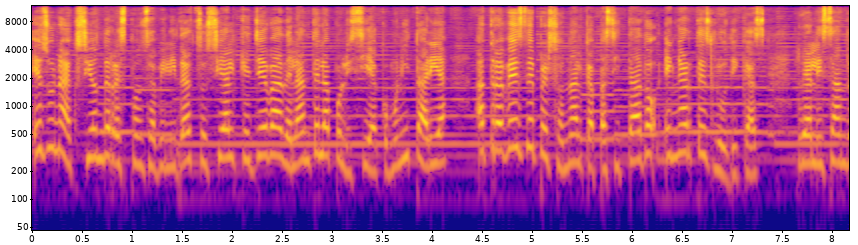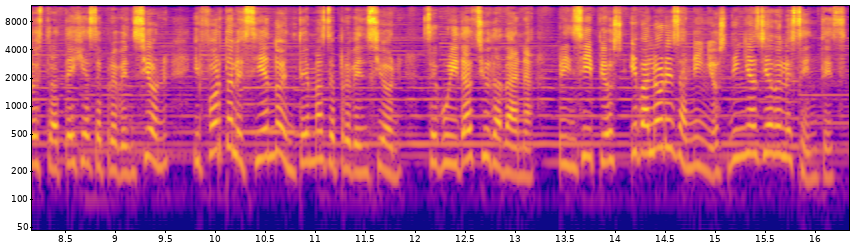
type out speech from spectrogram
es una acción de responsabilidad social que lleva adelante la Policía Comunitaria a través de personal capacitado en artes lúdicas, realizando estrategias de prevención y fortaleciendo en temas de prevención, seguridad ciudadana, principios y valores a niños, niñas y adolescentes.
